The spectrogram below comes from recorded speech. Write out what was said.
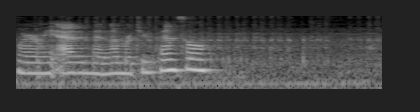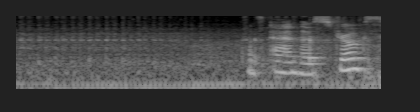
where we added the number two pencil. Let's add those strokes.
